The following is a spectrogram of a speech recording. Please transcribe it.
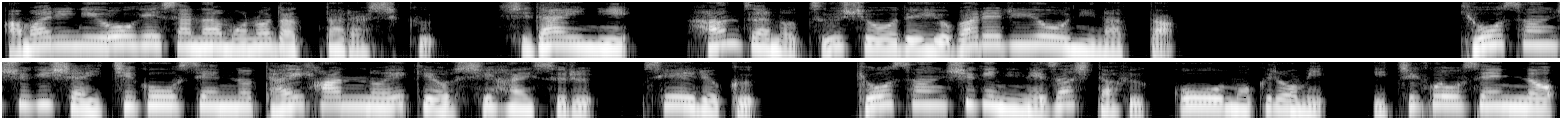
あまりに大げさなものだったらしく、次第に、ハンザの通称で呼ばれるようになった。共産主義者1号線の大半の駅を支配する勢力。共産主義に根ざした復興を目論み、1号線の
